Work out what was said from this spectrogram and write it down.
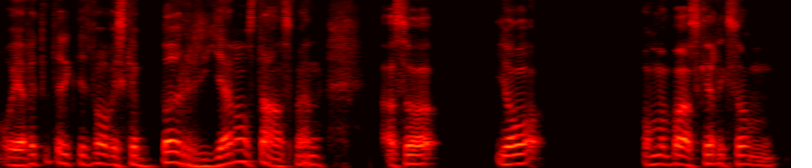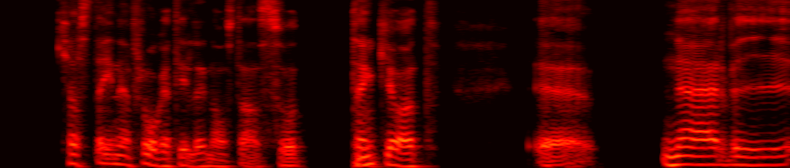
och jag vet inte riktigt var vi ska börja någonstans, men alltså, ja, om man bara ska liksom kasta in en fråga till dig någonstans så mm. tänker jag att eh, när vi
